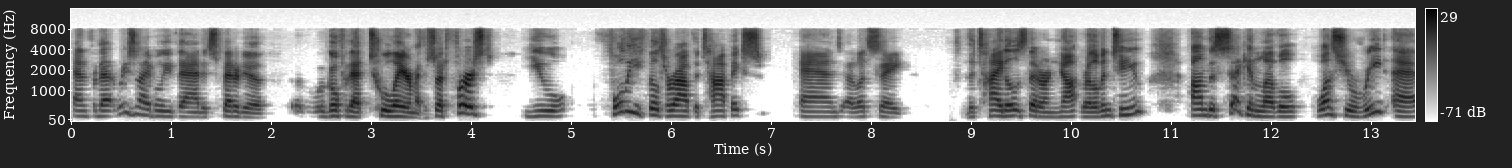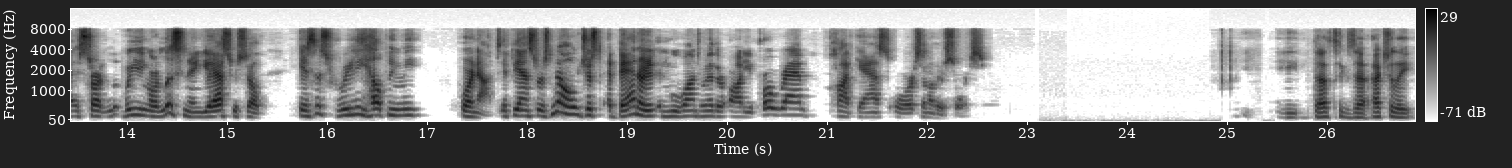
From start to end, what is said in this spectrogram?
And for that reason, I believe that it's better to uh, go for that two layer method. So at first, you fully filter out the topics and uh, let's say the titles that are not relevant to you. On the second level, once you read, uh, start reading or listening, you ask yourself, is this really helping me or not? If the answer is no, just abandon it and move on to another audio program, podcast, or some other source. That's exactly actually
